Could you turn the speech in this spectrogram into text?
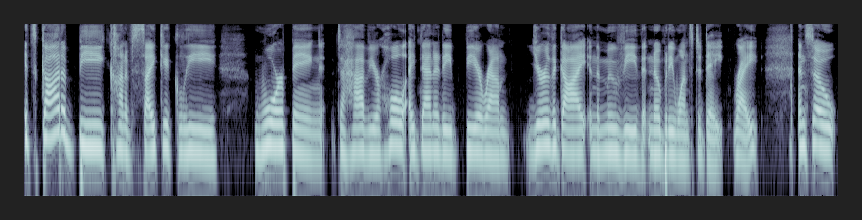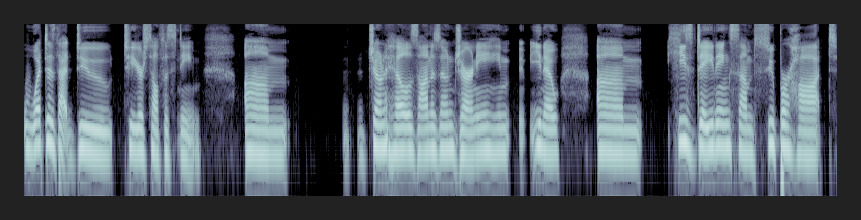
it's got to be kind of psychically warping to have your whole identity be around you're the guy in the movie that nobody wants to date right and so what does that do to your self-esteem um Jonah Hill is on his own journey. He, you know, um, he's dating some super hot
